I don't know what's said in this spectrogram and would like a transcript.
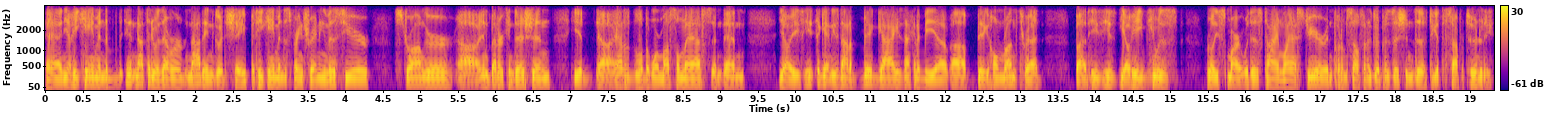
And you know, he came into not that he was ever not in good shape, but he came into spring training this year stronger, uh, in better condition. He had uh, added a little bit more muscle mass, and and you know, he's, he, again, he's not a big guy. He's not going to be a, a big home run threat, but he, he's you know he he was really smart with his time last year and put himself in a good position to, to get this opportunity.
